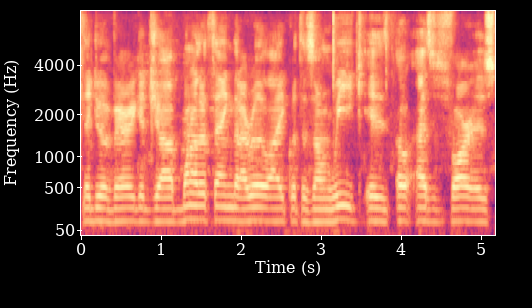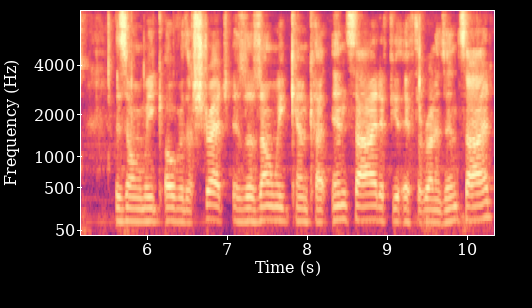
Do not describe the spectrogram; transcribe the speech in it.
They do a very good job. One other thing that I really like with the zone weak is, oh, as far as the zone weak over the stretch, is the zone weak can cut inside if you if the run is inside,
